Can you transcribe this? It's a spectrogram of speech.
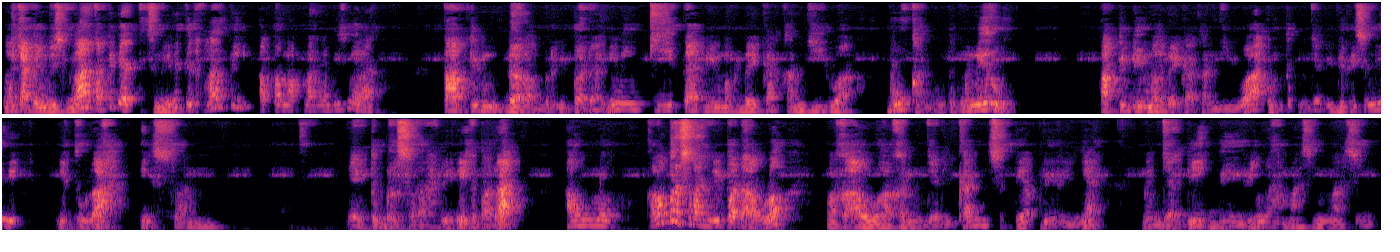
ngucapin bismillah tapi dia sendiri tidak ngerti apa maknanya bismillah. Tapi dalam beribadah ini kita dimerdekakan jiwa, bukan untuk meniru tapi dimerdekakan jiwa untuk menjadi diri sendiri. Itulah Islam. Yaitu berserah diri kepada Allah. Kalau berserah diri pada Allah, maka Allah akan menjadikan setiap dirinya menjadi dirinya masing-masing.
